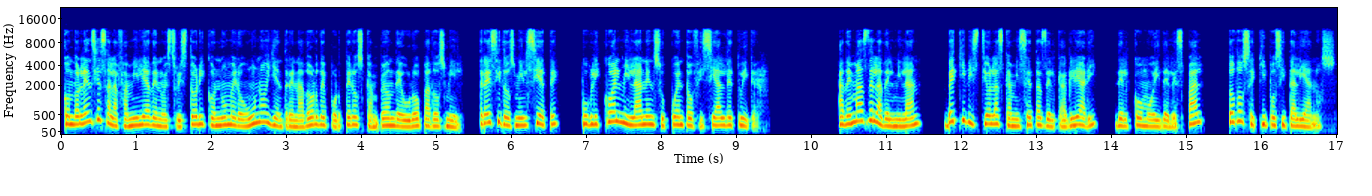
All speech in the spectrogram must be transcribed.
Condolencias a la familia de nuestro histórico número uno y entrenador de porteros campeón de Europa 2003 y 2007, publicó el Milán en su cuenta oficial de Twitter. Además de la del Milán, Becky vistió las camisetas del Cagliari, del Como y del Spal, todos equipos italianos.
